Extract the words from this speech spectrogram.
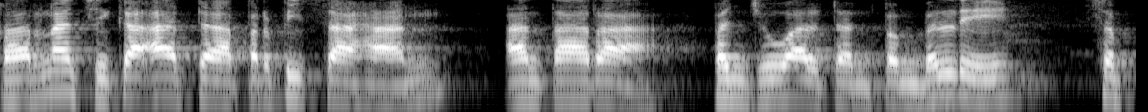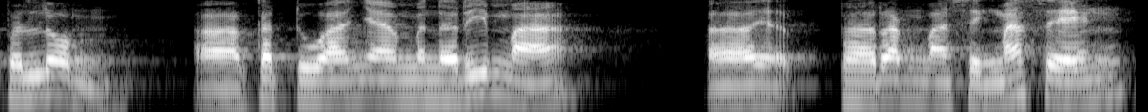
Karena jika ada perpisahan antara penjual dan pembeli sebelum uh, keduanya menerima uh, barang masing-masing,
